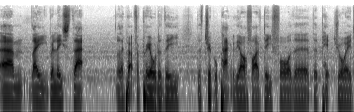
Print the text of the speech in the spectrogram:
um, they released that. They put up for pre-order the the triple pack with the R five D four, the the pit droid,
